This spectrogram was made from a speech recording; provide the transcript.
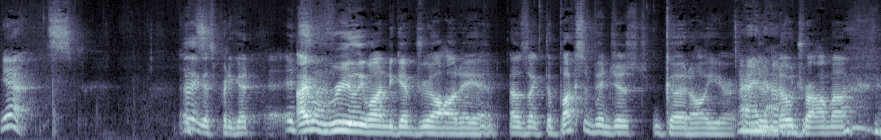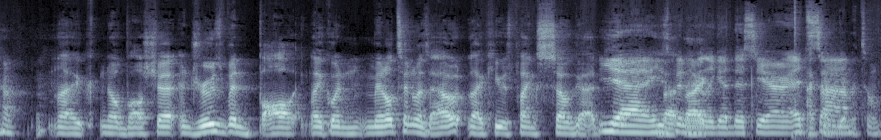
yeah, it's, I think that's pretty good. it's, I uh, really wanted to give Jrue Holiday in. I was like, the Bucks have been just good all year. I There's no drama, like no bullshit. And Jrue's been balling. Like when Middleton was out, like he was playing so good. yeah, he's But, been like, really good this year. I It's couldn't um, give it to him.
